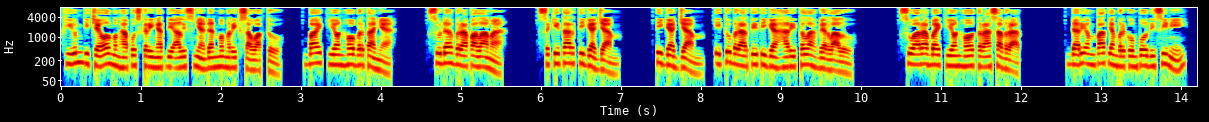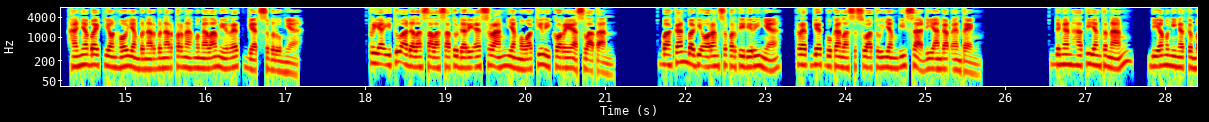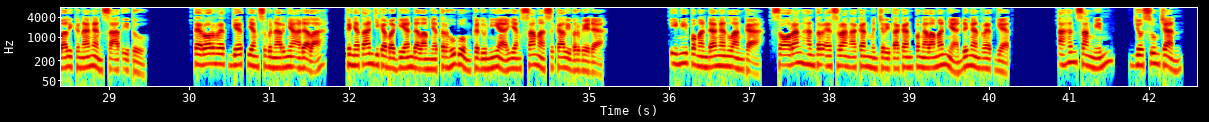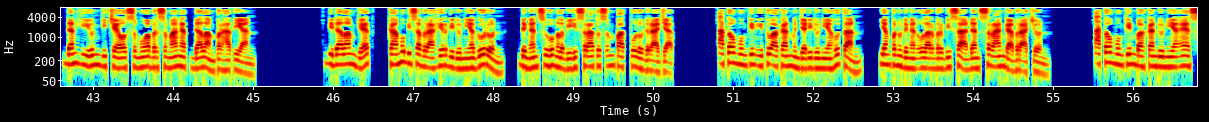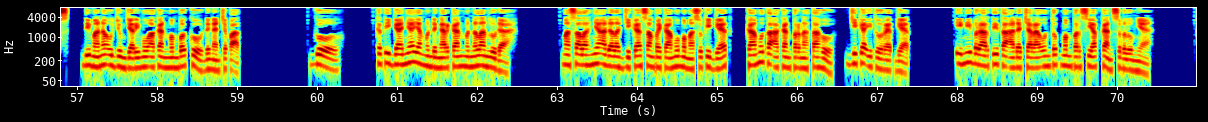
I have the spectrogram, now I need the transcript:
Hyun Gicheol menghapus keringat di alisnya dan memeriksa waktu. Baik Yon Ho bertanya. Sudah berapa lama? Sekitar tiga jam. Tiga jam, itu berarti tiga hari telah berlalu. Suara Baik Yonho terasa berat. Dari empat yang berkumpul di sini, hanya Baik Yonho yang benar-benar pernah mengalami Red Gate sebelumnya. Pria itu adalah salah satu dari S-Rang yang mewakili Korea Selatan. Bahkan bagi orang seperti dirinya, Red Gate bukanlah sesuatu yang bisa dianggap enteng. Dengan hati yang tenang, dia mengingat kembali kenangan saat itu. Teror Red Gate yang sebenarnya adalah, kenyataan jika bagian dalamnya terhubung ke dunia yang sama sekali berbeda. Ini pemandangan langka. Seorang Hunter S-Rang akan menceritakan pengalamannya dengan Red Gate. Ahn Sangmin, Jo Sung Chan, dan Hyun Gicheol semua bersemangat dalam perhatian. Di dalam Gate, kamu bisa berakhir di dunia gurun, dengan suhu melebihi 140 derajat. Atau mungkin itu akan menjadi dunia hutan, yang penuh dengan ular berbisa dan serangga beracun. Atau mungkin bahkan dunia es, di mana ujung jarimu akan membeku dengan cepat. Gul. Ketiganya yang mendengarkan menelan ludah. Masalahnya adalah jika sampai kamu memasuki gate, kamu tak akan pernah tahu, jika itu red gate. Ini berarti tak ada cara untuk mempersiapkan sebelumnya.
